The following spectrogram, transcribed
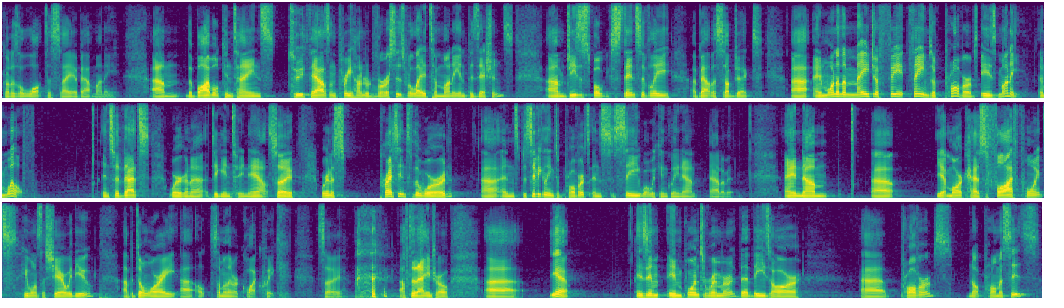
God has a lot to say about money. Um, the Bible contains 2,300 verses related to money and possessions. Um, Jesus spoke extensively about the subject. Uh, and one of the major themes of Proverbs is money and wealth. And so that's where we're going to dig into now. So we're going to press into the word uh, and specifically into Proverbs and see what we can glean out, out of it. And um, uh, yeah, Mark has five points he wants to share with you, uh, but don't worry, uh, some of them are quite quick. So after that intro, uh, yeah, it's important to remember that these are uh, proverbs, not promises.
